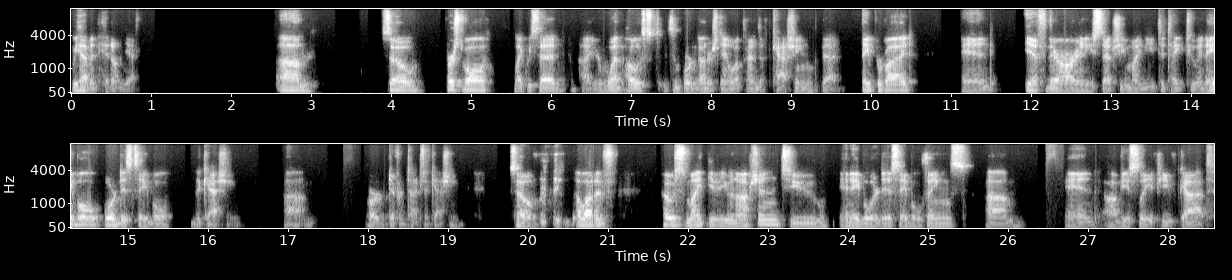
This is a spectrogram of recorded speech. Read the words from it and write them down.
we haven't hit on yet. Um, so first of all, like we said, uh, your web host, it's important to understand what kinds of caching that they provide and if there are any steps you might need to take to enable or disable the caching um, or different types of caching. So a lot of hosts might give you an option to enable or disable things. Um, and obviously, if you've got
